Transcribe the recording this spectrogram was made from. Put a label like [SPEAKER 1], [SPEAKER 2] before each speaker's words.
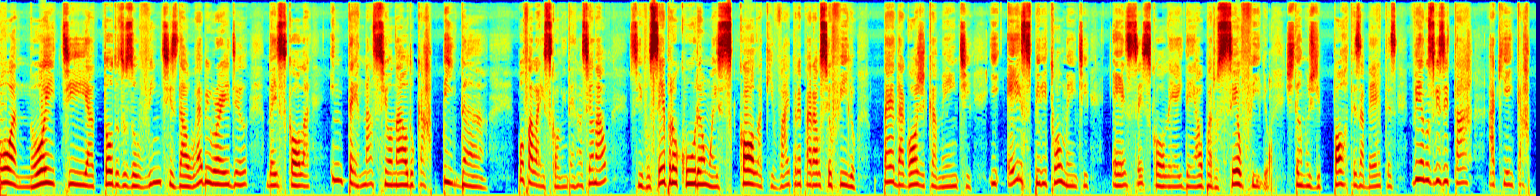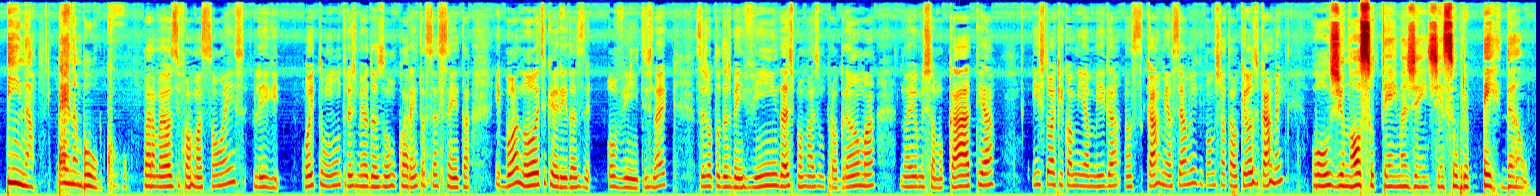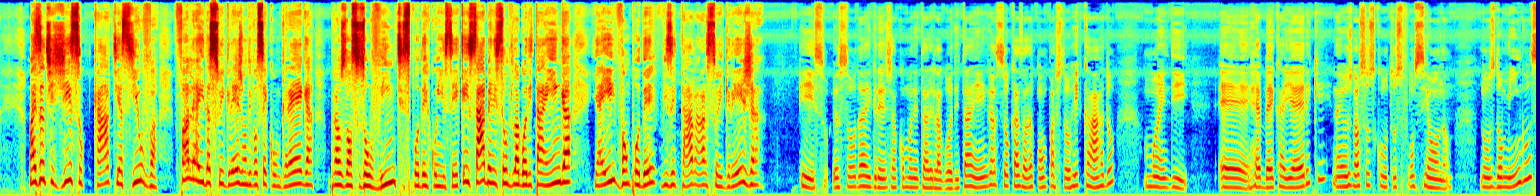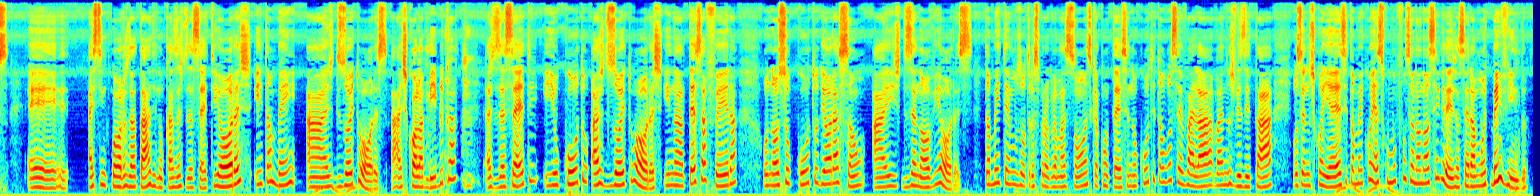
[SPEAKER 1] boa noite a todos os ouvintes da Web Radio da Escola Internacional do Carpina. Por falar em escola internacional, se você procura uma escola que vai preparar o seu filho pedagogicamente e espiritualmente, essa escola é a ideal para o seu filho. Estamos de portas abertas. Venha nos visitar aqui em Carpina, Pernambuco.
[SPEAKER 2] Para maiores informações, ligue 81 3621 4060. E boa noite, queridas ouvintes, né? Sejam todas bem-vindas por mais um programa. Não é? Eu me chamo Kátia e estou aqui com a minha amiga Carmen Anselmo. Vamos tratar o que hoje, Carmen?
[SPEAKER 1] Hoje o nosso tema, gente, é sobre o perdão. Mas antes disso, Kátia Silva, fale aí da sua igreja, onde você congrega, para os nossos ouvintes poder conhecer. Quem sabe eles são de Lagoa de Itaenga e aí vão poder visitar a sua igreja.
[SPEAKER 2] Isso, eu sou da Igreja Comunitária Lagoa de Itaenga, sou casada com o pastor Ricardo, mãe de é, Rebeca e Eric. Né, os nossos cultos funcionam nos domingos, é, às 5 horas da tarde, no caso às 17 horas, e também às 18 horas. A escola bíblica às 17 e o culto às 18 horas. E na terça-feira, o nosso culto de oração às 19 horas. Também temos outras programações que acontecem no culto, então você vai lá, vai nos visitar, você nos conhece e também conhece como funciona a nossa igreja. Será muito bem-vindo.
